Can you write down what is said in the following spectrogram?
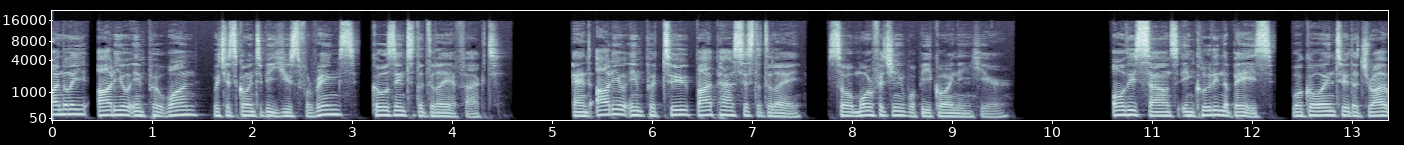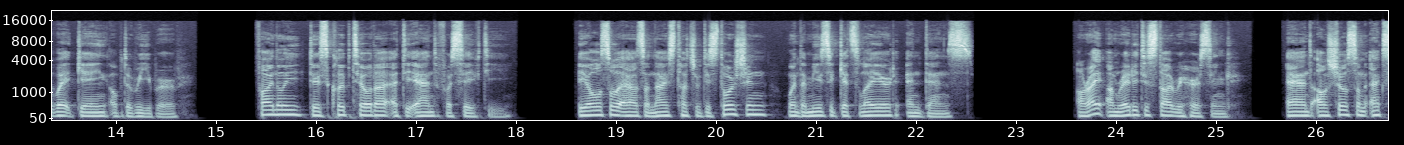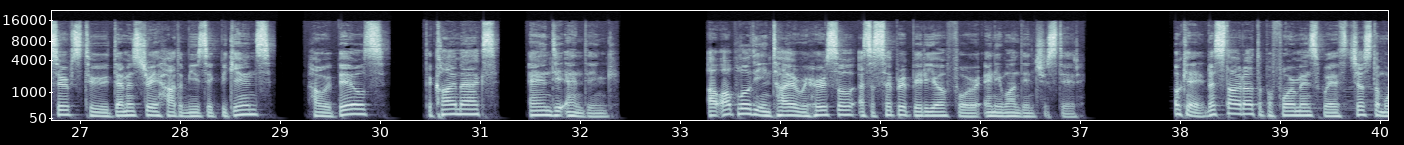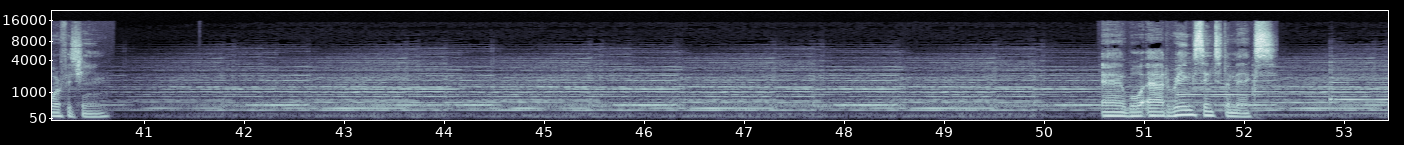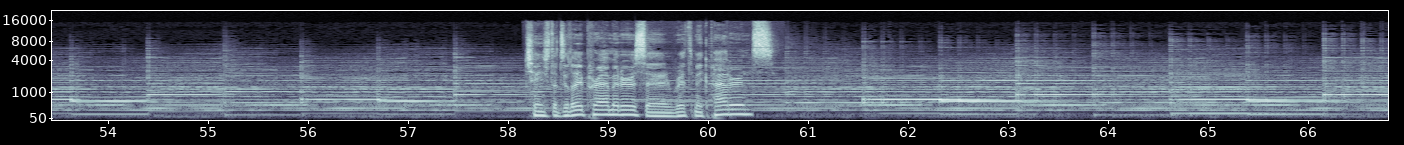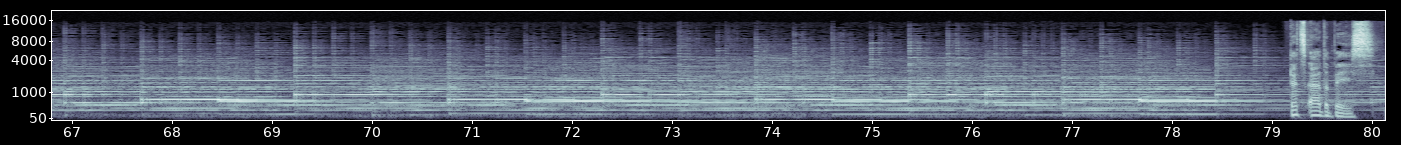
Finally, audio input 1, which is going to be used for rings, goes into the delay effect. And audio input 2 bypasses the delay, so morphagene will be going in here. All these sounds, including the bass, will go into the dry wet gain of the reverb. Finally, there's clip tilde at the end for safety. It also adds a nice touch of distortion when the music gets layered and dense. Alright, I'm ready to start rehearsing. And I'll show some excerpts to demonstrate how the music begins how it builds, the climax, and the ending. I'll upload the entire rehearsal as a separate video for anyone interested. Okay, let's start out the performance with just the morphagene. And we'll add rings into the mix. Change the delay parameters and rhythmic patterns. Let's add the bass.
